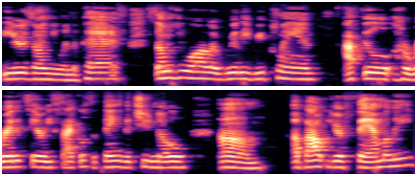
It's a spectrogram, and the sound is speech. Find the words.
fears on you in the past. Some of you all are really replaying, I feel, hereditary cycles of things that you know um, about your family.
